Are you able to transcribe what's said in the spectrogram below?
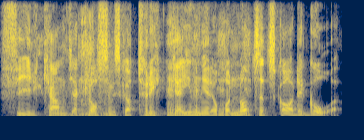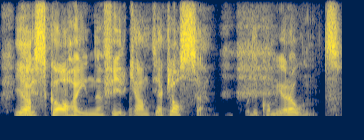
fyrkantiga klossen vi ska trycka in i det. Och på något sätt ska det gå. Ja. För vi ska ha in den fyrkantiga klossen. Och det kommer göra ont.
